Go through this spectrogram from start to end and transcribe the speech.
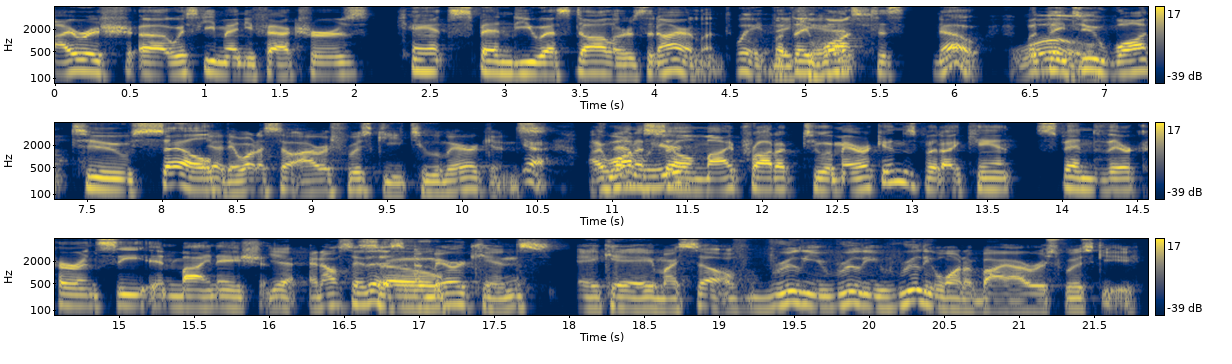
Irish uh, whiskey manufacturers can't spend U.S. dollars in Ireland. Wait, but they, they want to no, Whoa. but they do want to sell. Yeah, they want to sell Irish whiskey to Americans. Yeah, I Isn't want to weird? sell my product to Americans, but I can't spend their currency in my nation. Yeah, and I'll say this: So- Americans, aka myself, really, really, really want to buy Irish whiskey.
